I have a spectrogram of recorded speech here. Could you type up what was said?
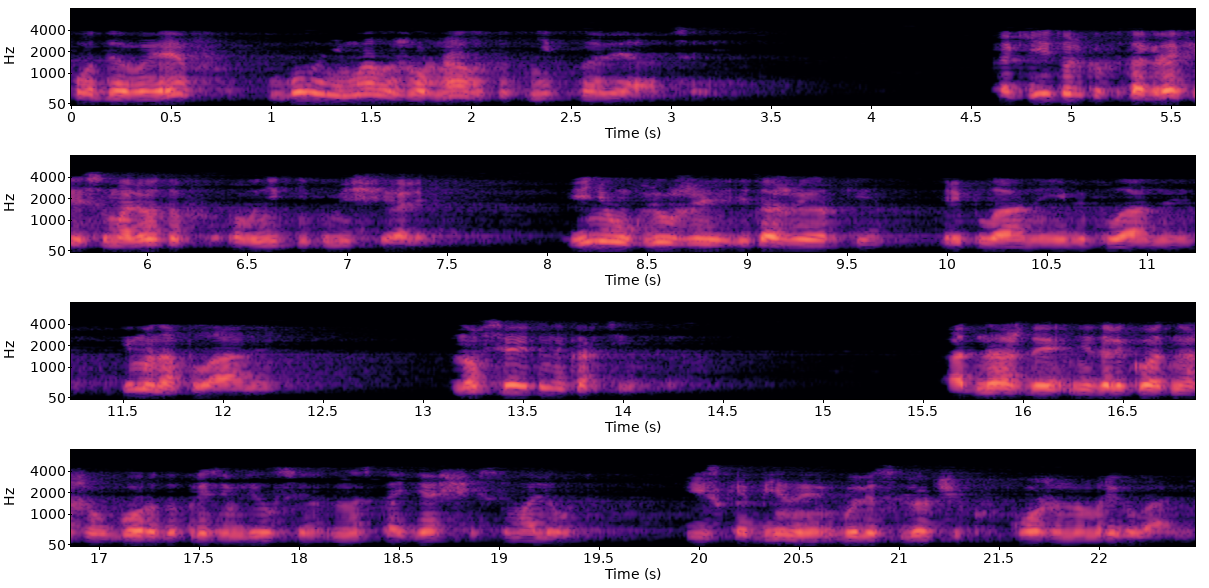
ОДВФ было немало журналов и книг по авиации. Какие только фотографии самолетов в них не помещали. И неуклюжие этажерки, трипланы и бипланы, и монопланы. Но все это на картинках. Однажды недалеко от нашего города приземлился настоящий самолет, и из кабины вылез летчик в кожаном реглане.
